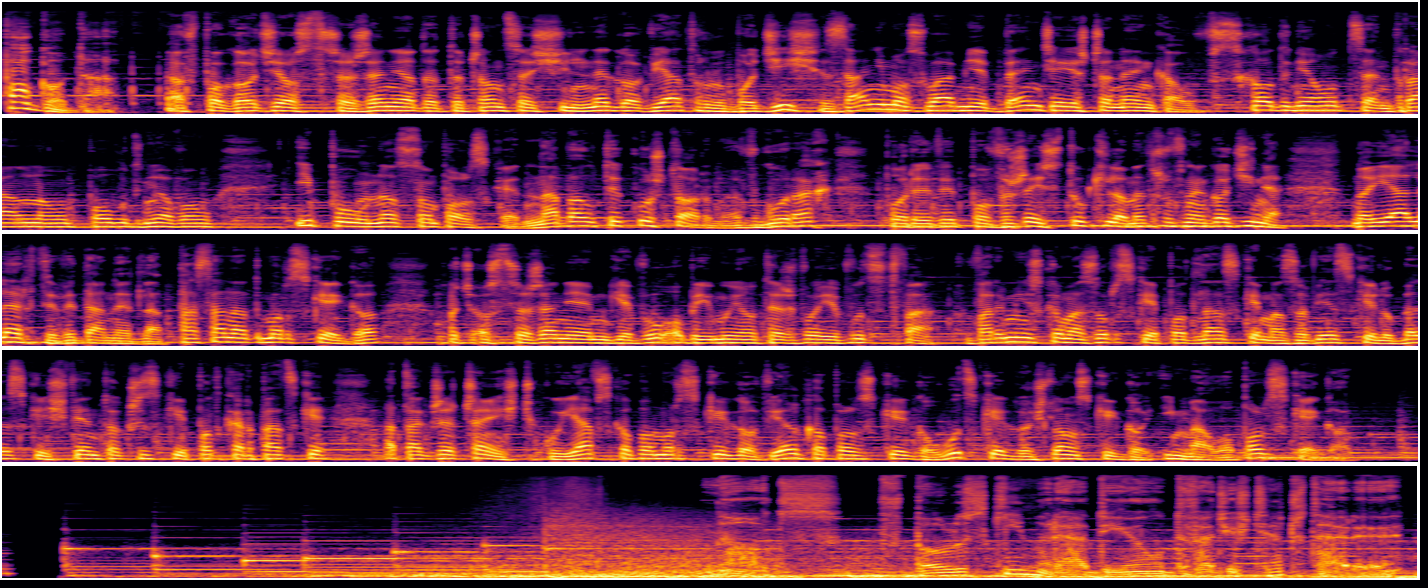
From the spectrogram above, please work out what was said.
Pogoda. A w pogodzie ostrzeżenia dotyczące silnego wiatru, bo dziś, zanim osłabnie, będzie jeszcze nękał wschodnią, centralną, południową i północną Polskę. Na Bałtyku sztorm, w górach porywy powyżej 100 km na godzinę. No i alerty wydane dla pasa nadmorskiego, choć ostrzeżenia MGW obejmują też województwa warmińsko-mazurskie, podlaskie, mazowieckie, lubelskie, świętokrzyskie, podkarpackie, a także część kujawsko-pomorskiego, wielkopolskiego, łódzkiego, śląskiego i małopolskiego. Polskim Radiu 24.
